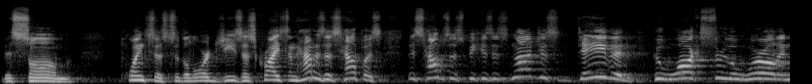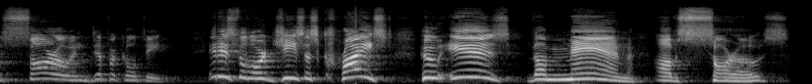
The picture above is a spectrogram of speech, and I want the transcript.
This psalm points us to the Lord Jesus Christ. And how does this help us? This helps us because it's not just David who walks through the world in sorrow and difficulty. It is the Lord Jesus Christ who is the man of sorrows.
